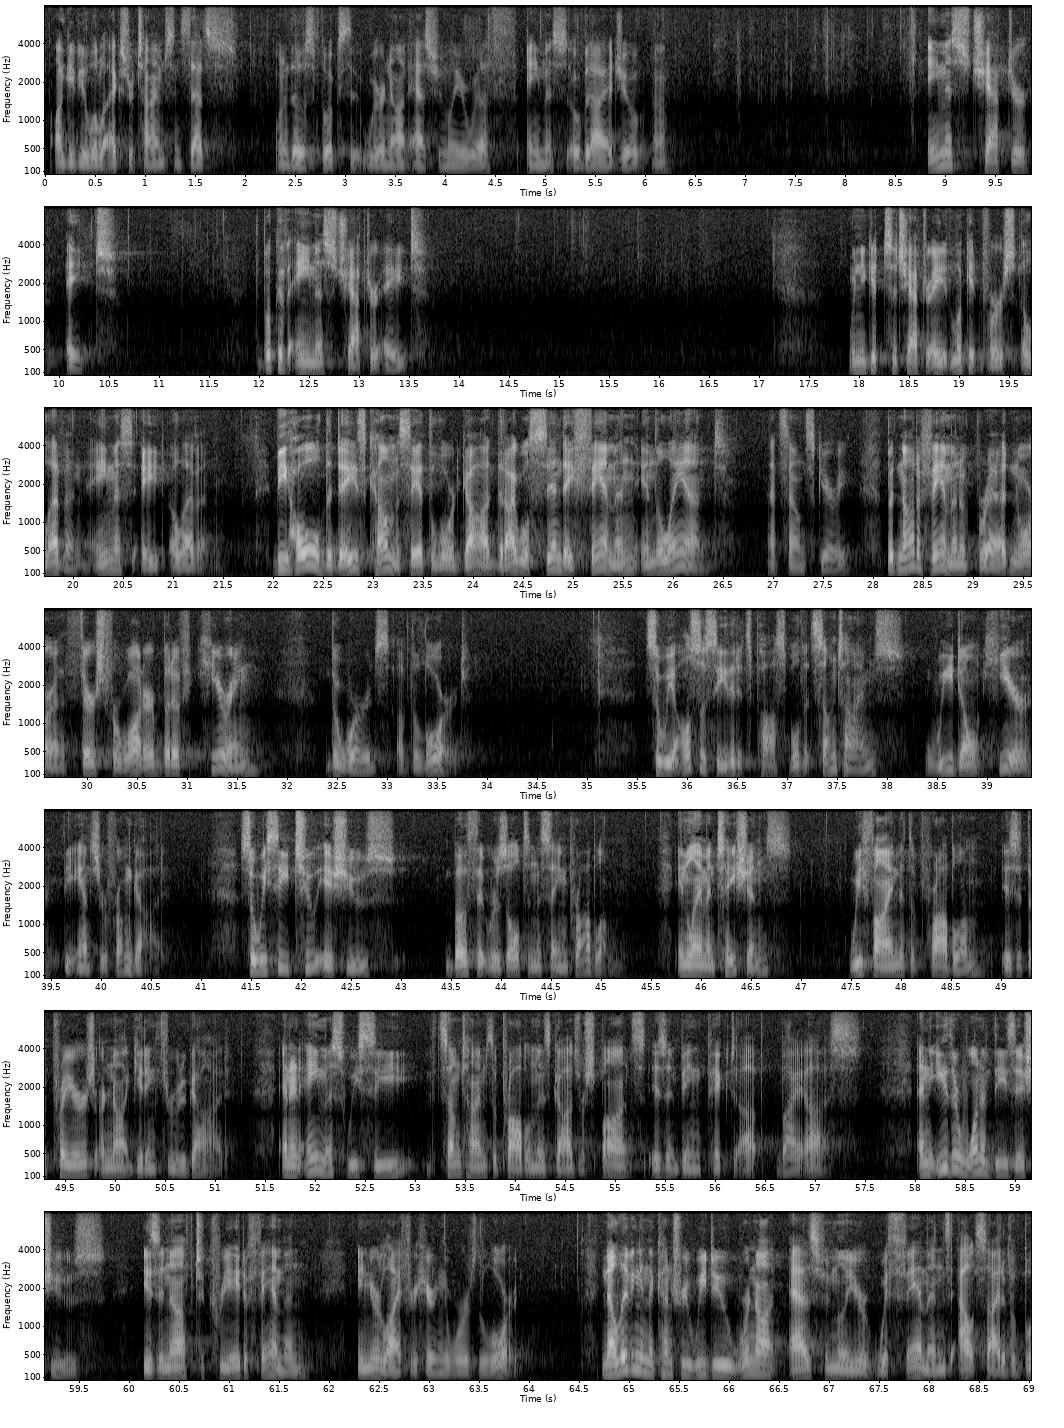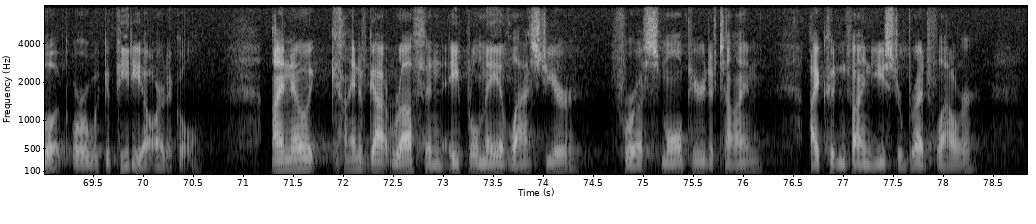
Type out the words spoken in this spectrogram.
I'll give you a little extra time since that's one of those books that we're not as familiar with. Amos, Obadiah, Joe. Huh? Amos chapter 8. The book of Amos, chapter 8. When you get to chapter 8, look at verse 11. Amos 8 11. Behold, the days come, saith the Lord God, that I will send a famine in the land. That sounds scary. But not a famine of bread, nor a thirst for water, but of hearing the words of the Lord. So we also see that it's possible that sometimes we don't hear the answer from God. So we see two issues, both that result in the same problem. In Lamentations, we find that the problem is that the prayers are not getting through to God. And in Amos, we see that sometimes the problem is God's response isn't being picked up by us. And either one of these issues is enough to create a famine in your life for hearing the words of the Lord. Now, living in the country we do, we're not as familiar with famines outside of a book or a Wikipedia article. I know it kind of got rough in April, May of last year for a small period of time. I couldn't find yeast or bread flour,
